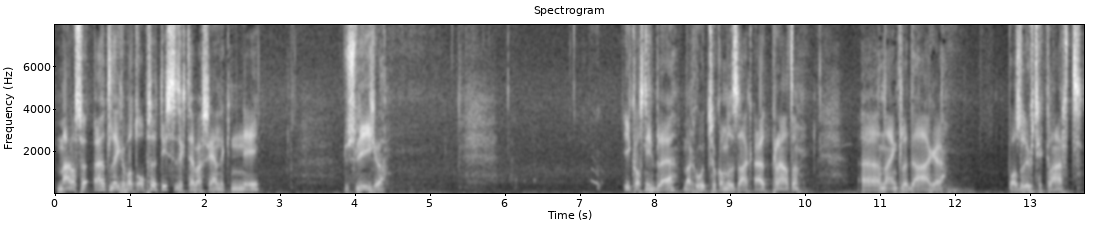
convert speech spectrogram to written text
Maar als we uitleggen wat de opzet is, zegt hij waarschijnlijk nee. Dus liegen we. Ik was niet blij, maar goed, we konden de zaak uitpraten. Uh, na enkele dagen was de lucht geklaard.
